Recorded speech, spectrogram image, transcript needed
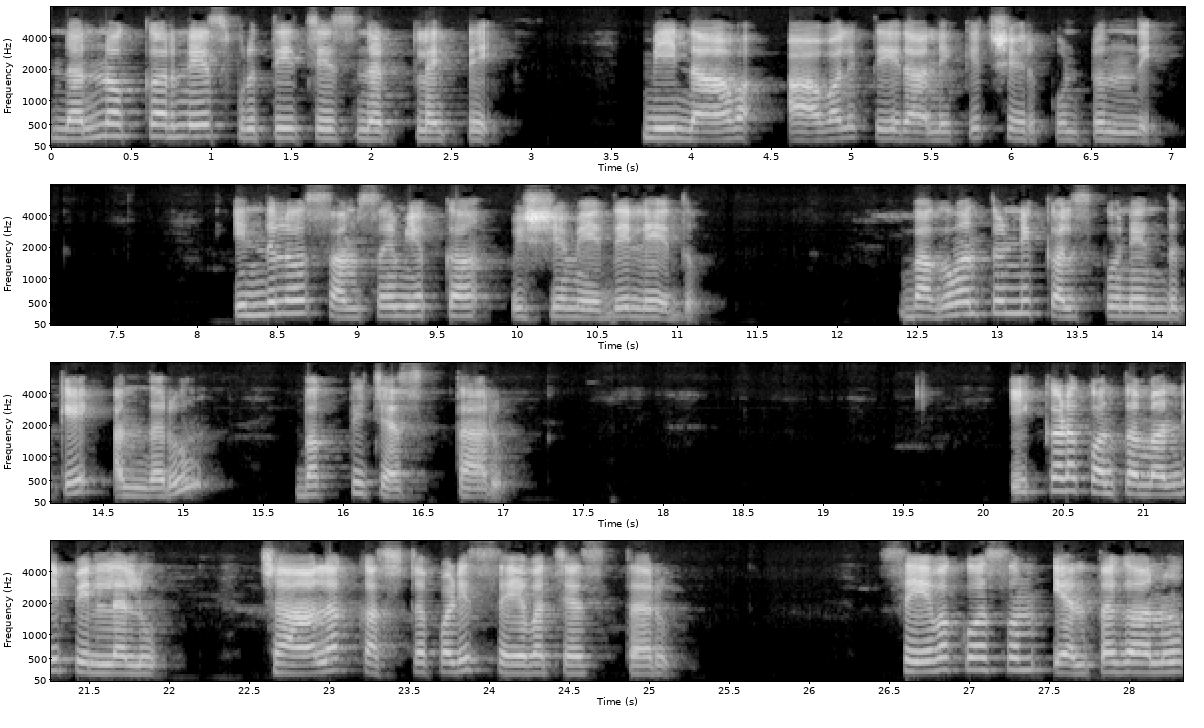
నన్నొక్కరినే స్మృతి చేసినట్లయితే మీ నావ ఆవలి తీరానికి చేరుకుంటుంది. ఇందులో సంశయం యొక్క విషయం ఏదీ లేదు. భగవంతుణ్ణి కలుసుకునేందుకే అందరూ భక్తి చేస్తారు. ఇక్కడ కొంతమంది పిల్లలు చాలా కష్టపడి సేవ చేస్తారు. సేవ కోసం ఎంతగానో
